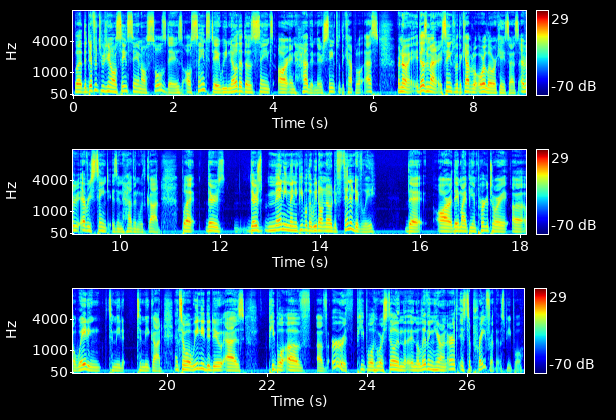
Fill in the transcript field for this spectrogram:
But the difference between All Saints Day and All Souls Day is All Saints Day, we know that those saints are in heaven. They're saints with a capital S, or no, it doesn't matter. It's saints with a capital or lowercase s. Every every saint is in heaven with God. But there's there's many many people that we don't know definitively that are they might be in purgatory uh, awaiting to meet to meet God. And so what we need to do as people of of earth, people who are still in the in the living here on earth, is to pray for those people,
